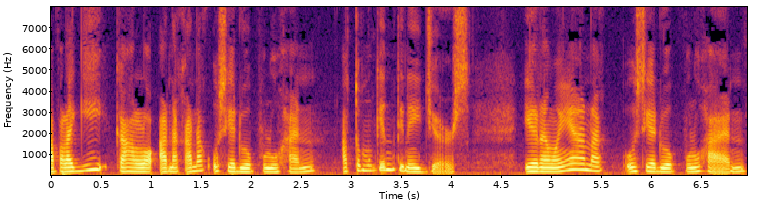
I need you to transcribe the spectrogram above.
Apalagi kalau anak-anak usia 20-an atau mungkin teenagers. Yang namanya anak usia 20-an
